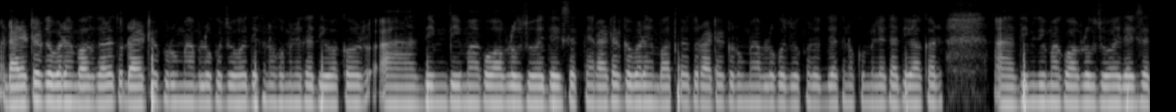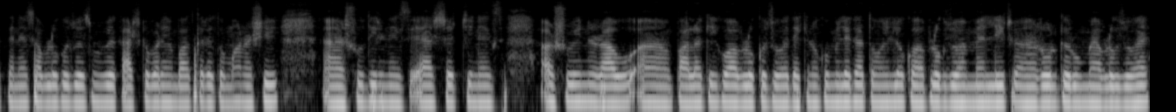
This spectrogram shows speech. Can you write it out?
डायरेक्टर के बारे में बात करें तो डायरेक्टर के रूम में आप लोग को जो है देखने को मिलेगा दिवाकर दिम, दिमा को आप लोग जो है देख सकते हैं। राइटर के बारे में बात करें तो राइटर के रूम में आप लोग को जो देखने को मिलेगा दिवाकर दिम, दिमा को आप लोग जो है देख सकते हैं। सब लोग को जो इस मूवी के कास्ट के बारे में बात करें तो Mansi Sudhir next S Shetty next Ashwin Rao Palaki को आप लोग को जो है देखने को मिलेगा। तो इन लोग को आप लोग जो है मेन लीड रोल के रूम में आप लोग जो है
